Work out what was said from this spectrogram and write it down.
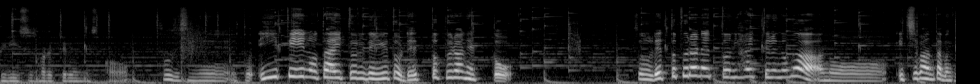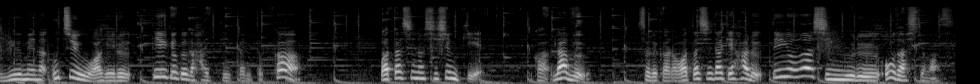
リリースされてるんですか？そうですね、えっと、EP のタイトルで言うと「レッドプラネット」その「レッドプラネット」に入ってるのがあの一番多分有名な「宇宙をあげる」っていう曲が入っていたりとか「私の思春期へ」とか「ラブ」それから「私だけ春」っていうようなシングルを出してます。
